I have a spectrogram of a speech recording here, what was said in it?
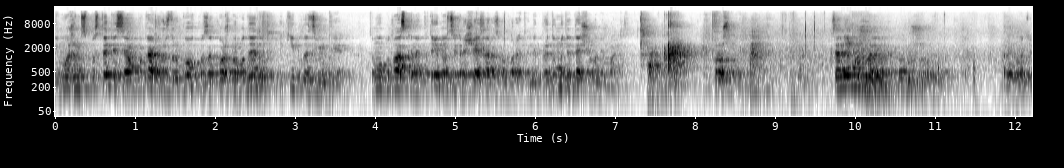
І можемо спуститися, я вам покажу роздруковку за кожну годину, які були дзвінки. Тому, будь ласка, не потрібно цих речей зараз говорити. Не придумуйте те, чого немає. Прошу. Це неможливо. Тому що Роботи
